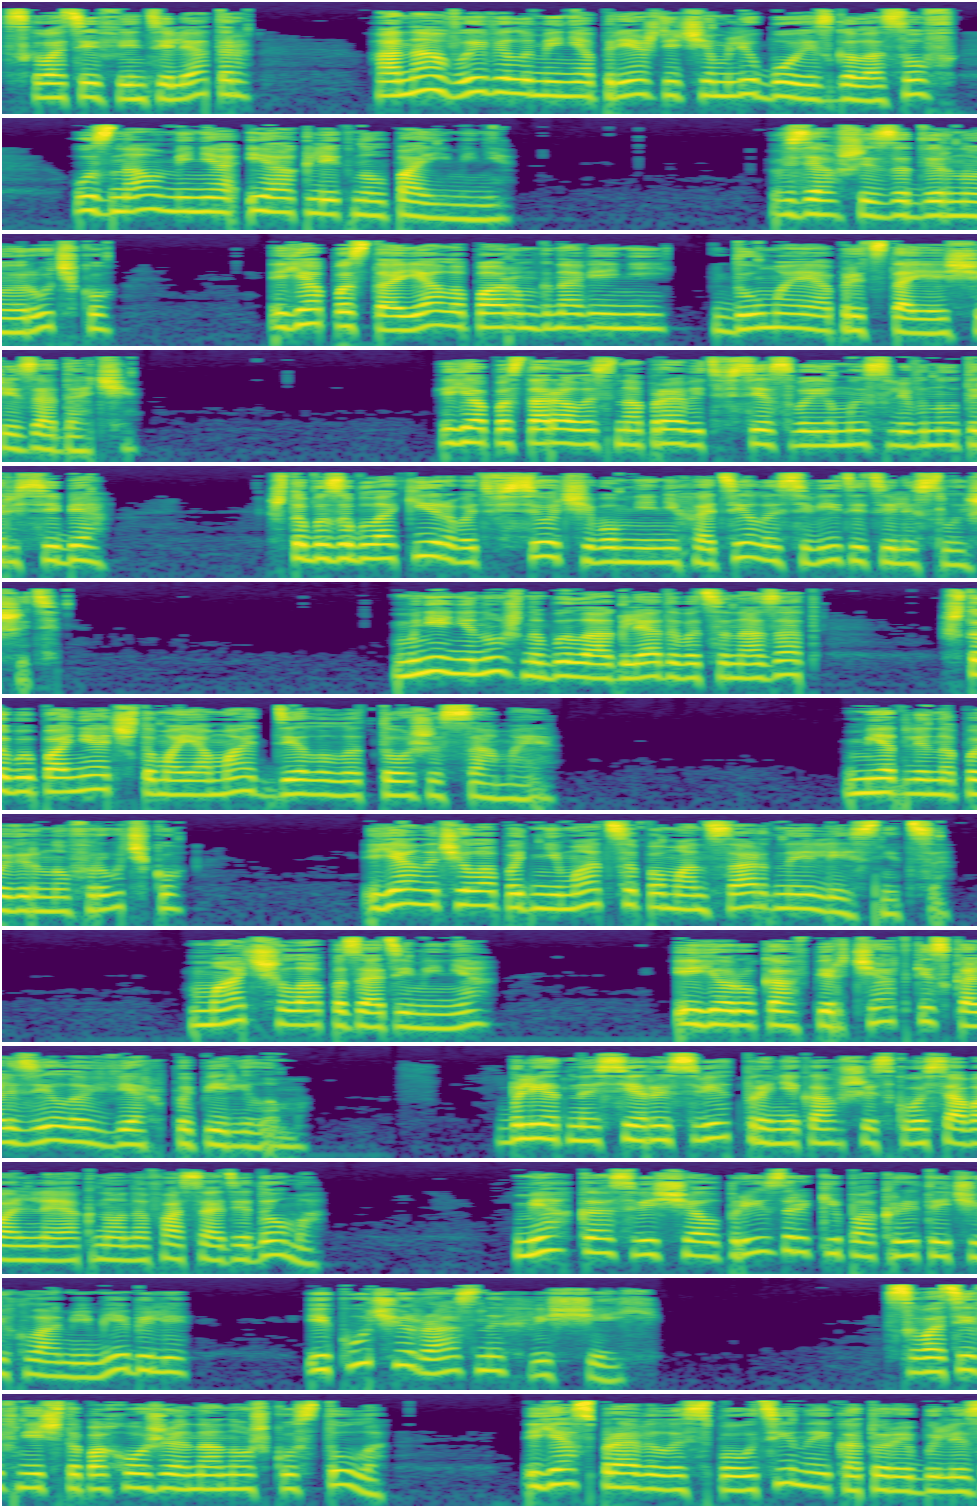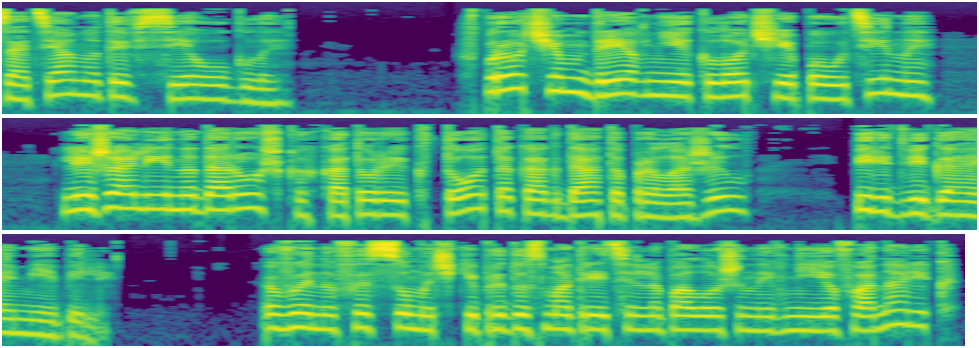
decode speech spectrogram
Схватив вентилятор, она вывела меня прежде, чем любой из голосов узнал меня и окликнул по имени. Взявшись за дверную ручку, я постояла пару мгновений, думая о предстоящей задаче. Я постаралась направить все свои мысли внутрь себя — чтобы заблокировать все, чего мне не хотелось видеть или слышать. Мне не нужно было оглядываться назад, чтобы понять, что моя мать делала то же самое. Медленно повернув ручку, я начала подниматься по мансардной лестнице. Мать шла позади меня, ее рука в перчатке скользила вверх по перилам. Бледно-серый свет, проникавший сквозь овальное окно на фасаде дома, мягко освещал призраки, покрытой чехлами мебели и кучи разных вещей. Схватив нечто похожее на ножку стула, я справилась с паутиной, которой были затянуты все углы. Впрочем, древние клочья паутины лежали и на дорожках, которые кто-то когда-то проложил, передвигая мебель. Вынув из сумочки предусмотрительно положенный в нее фонарик,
